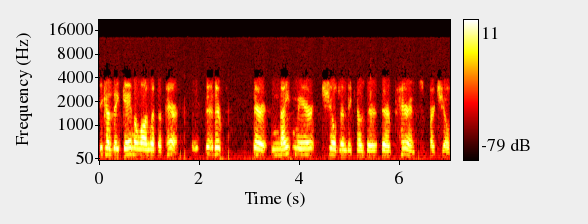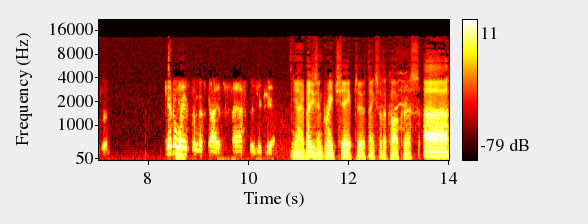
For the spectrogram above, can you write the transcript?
because they game along with their parents. They're they're, they're nightmare children because their their parents are children. Get away from this guy as fast as you can. Yeah, I bet he's in great shape too. Thanks for the call, Chris. Uh,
